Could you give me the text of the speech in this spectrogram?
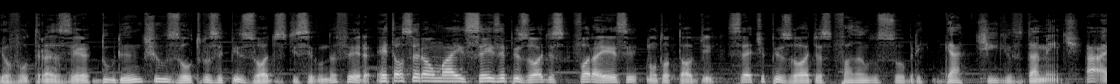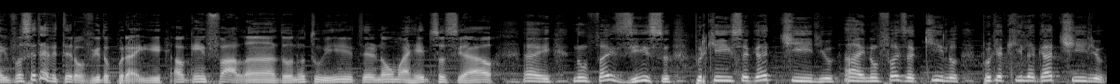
eu vou trazer durante os outros episódios de segunda-feira. Então serão mais seis episódios, fora esse, num total de sete episódios falando sobre gatilhos da mente. Ah, e você deve ter ouvido por aí alguém falando no Twitter, numa rede social. Ai, não faz isso porque isso é gatilho. Ai, não faz aquilo porque aquilo é gatilho.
